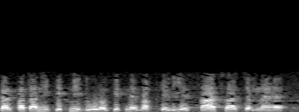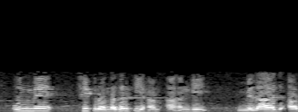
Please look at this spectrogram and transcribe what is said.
کر پتہ نہیں کتنی دور اور کتنے وقت کے لیے ساتھ ساتھ چلنا ہے۔ ان میں فکر و نظر کی ہم آہنگی مزاج اور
